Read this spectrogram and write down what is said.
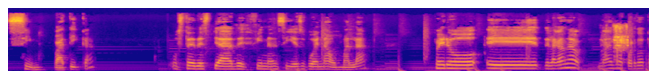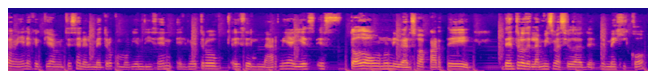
simpática. Ustedes ya definan si es buena o mala. Pero eh, de la gana más de acuerdo también, efectivamente, es en el metro, como bien dicen. El metro es el Narnia y es, es todo un universo aparte dentro de la misma ciudad de México.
